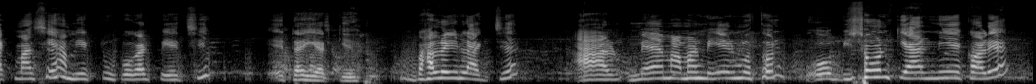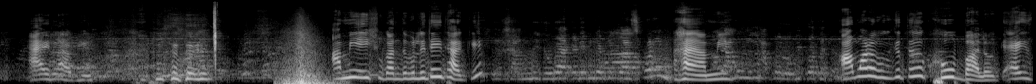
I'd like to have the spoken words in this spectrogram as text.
এক মাসে আমি একটু উপকার পেয়েছি এটাই আর কি। ভালোই লাগছে। আর ম্যাম আমার মেয়ের মতন ও ভীষণ কেয়ার নিয়ে করে। আই লাভ ইউ আমি এই সুকান্তবলিতেই থাকি। হ্যাঁ আমি আমার অভিজ্ঞতা তো খুব ভালো। এক-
